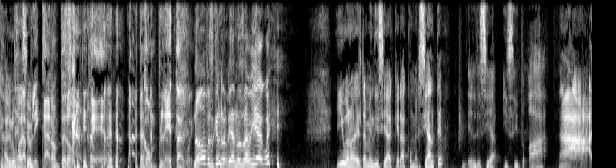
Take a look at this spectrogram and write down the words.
Te la Agrupación. aplicaron, pero, pero completa, güey. No, pues que en realidad no sabía, güey. Y bueno, él también decía que era comerciante. Él decía, y cito, ah, Ah,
